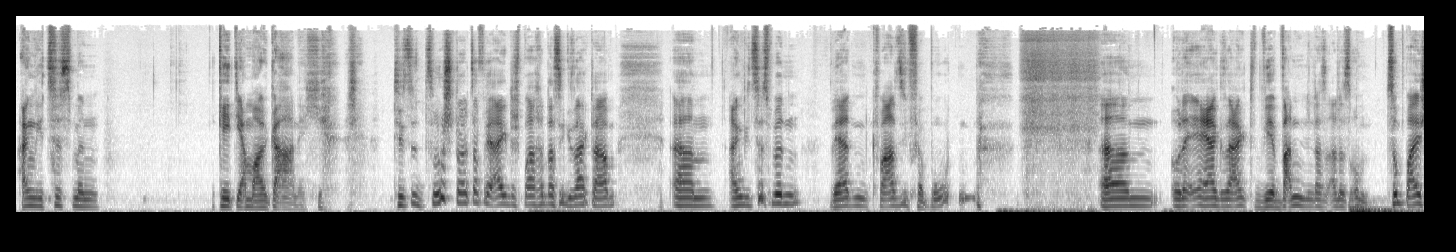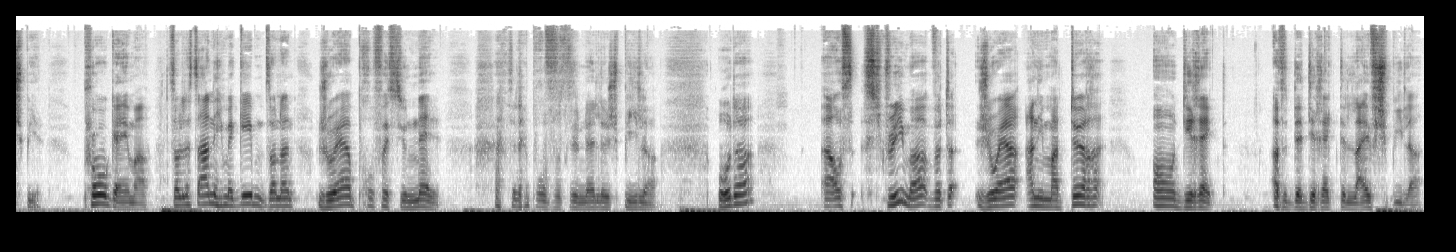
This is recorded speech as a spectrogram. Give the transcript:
Anglizismen geht ja mal gar nicht. Die sind so stolz auf ihre eigene Sprache, dass sie gesagt haben, ähm, Anglizismen werden quasi verboten. ähm, oder eher gesagt, wir wandeln das alles um. Zum Beispiel Pro-Gamer soll es da nicht mehr geben, sondern Joueur professionnel. Also der professionelle Spieler. Oder aus Streamer wird Joueur Animateur en direct. Also der direkte Live-Spieler.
